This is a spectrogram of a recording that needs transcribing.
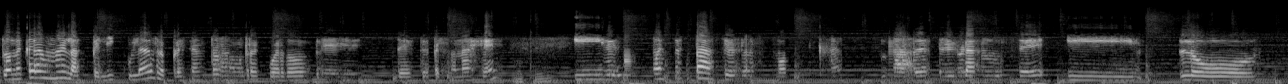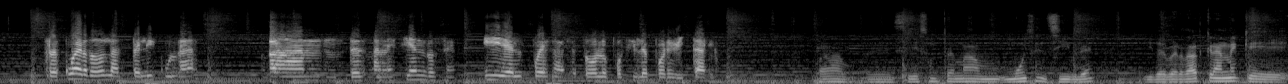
donde cada una de las películas representa un recuerdo de, este personaje. Y de cómo este espacio, la filmoteca, va deteriorándose y los recuerdos, las películas, van desvaneciéndose y él pues hace todo lo posible por evitarlo. Wow, eh, sí es un tema muy sensible y de verdad créanme que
